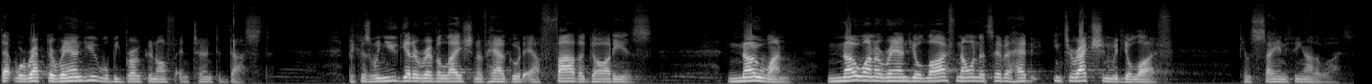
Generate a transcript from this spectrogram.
that were wrapped around you will be broken off and turned to dust. Because when you get a revelation of how good our Father God is, no one, no one around your life, no one that's ever had interaction with your life can say anything otherwise.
